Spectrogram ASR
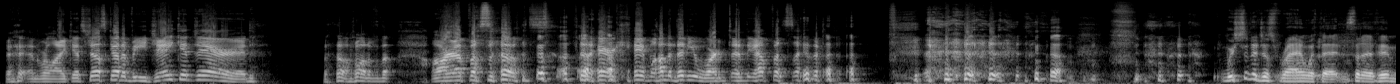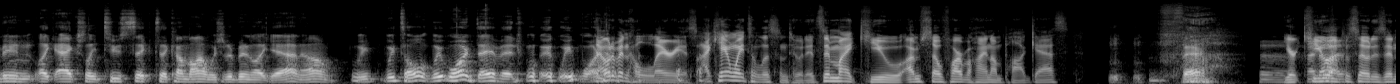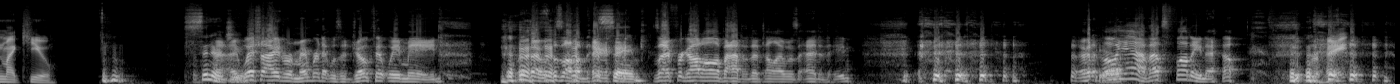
And we're like, it's just gonna be Jake and Jared. On one of the our episodes that Eric came on and then you weren't in the episode. we should have just ran with it instead of him being like actually too sick to come on. We should have been like, yeah, no, we we told we warned David. We, we warned. That would have been hilarious. I can't wait to listen to it. It's in my queue. I'm so far behind on podcasts. Fair. Your queue episode is in my queue. Synergy. I wish I had remembered it was a joke that we made. I was on there. Same. Because I forgot all about it until I was editing. Oh yeah, that's funny now. Right?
